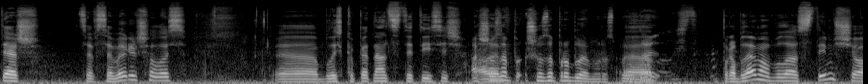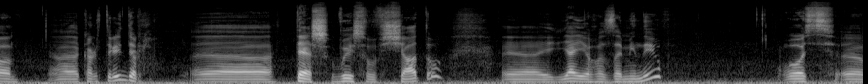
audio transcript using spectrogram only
Теж це все вирішилось. Е, близько 15 тисяч. А що за що за проблему розповідай? Проблема була з тим, що е, картридер е, теж вийшов з чату. Е, я його замінив. Ось е,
